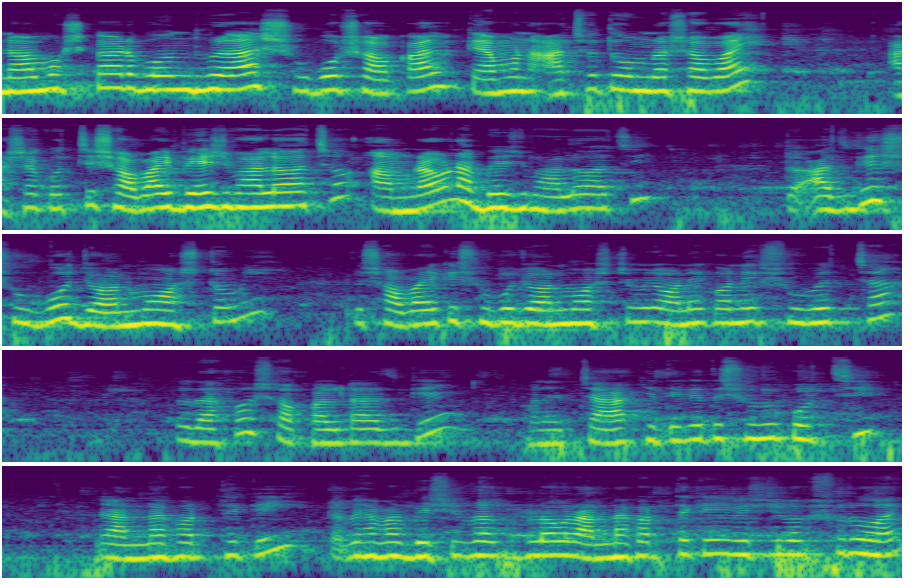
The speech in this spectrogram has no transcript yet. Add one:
নমস্কার বন্ধুরা, শুভ সকাল। কেমন আছো তোমরা সবাই? আশা করছি সবাই বেশ ভালো আছো, আমরাও না বেশ ভালো আছি। তো আজকে শুভ জন্ম অষ্টমী তো সবাইকে শুভ জন্ম অষ্টমীর অনেক অনেক শুভেচ্ছা। তো দেখো, সকালটা আজকে মানে চা খেতে খেতে শুরু করছি রান্নাঘর থেকেই। তবে আমার বেশিরভাগ ব্লগ রান্নাঘর থেকেই বেশিরভাগ শুরু হয়।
